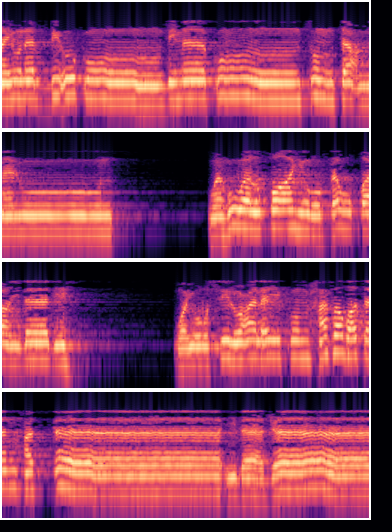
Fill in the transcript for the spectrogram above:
يُنَبِّئُكُم بِمَا كُنتُمْ تَعْمَلُونَ. وَهُوَ الْقَاهِرُ فَوْقَ عِبَادِهِ وَيُرْسِلُ عَلَيْكُمْ حَفَظَةً حَتَّى إِذَا جَاءَ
